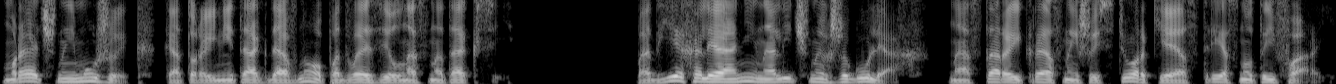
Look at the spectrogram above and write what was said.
мрачный мужик, который не так давно подвозил нас на такси. Подъехали они на личных «Жигулях», на старой красной шестерке с треснутой фарой.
